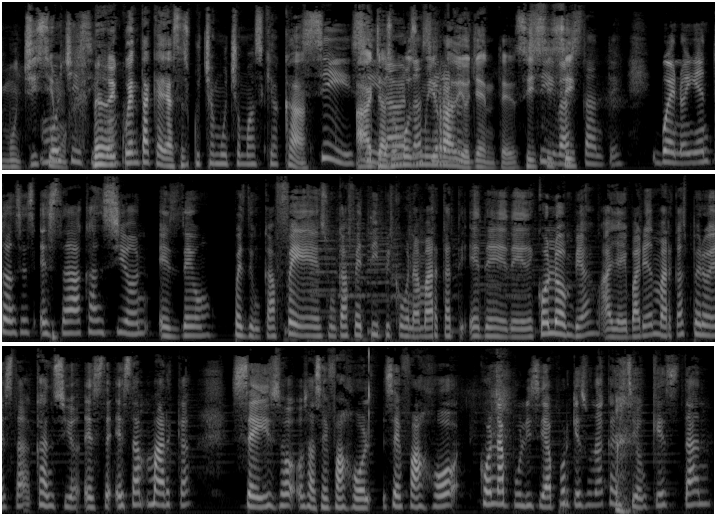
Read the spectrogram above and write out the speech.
muchísimo. Muchísimo. Me doy cuenta que allá se escucha mucho más que acá. Sí, sí. allá somos verdad, muy sí, radioyentes. Sí, sí, sí. bastante. Bueno, y entonces esta canción es de un pues de un café, es un café típico, una marca eh, de, de, de Colombia, allá hay varias marcas, pero esta canción, este, esta marca se hizo, o sea, se fajó, se fajó con la publicidad porque es una canción que es tan,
